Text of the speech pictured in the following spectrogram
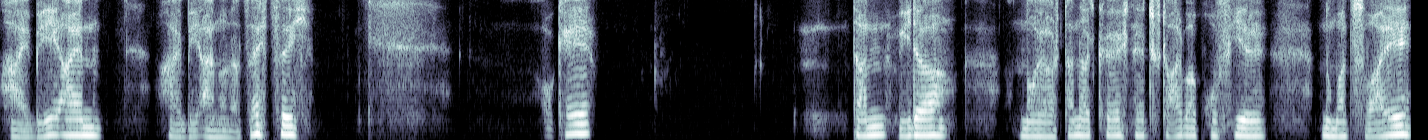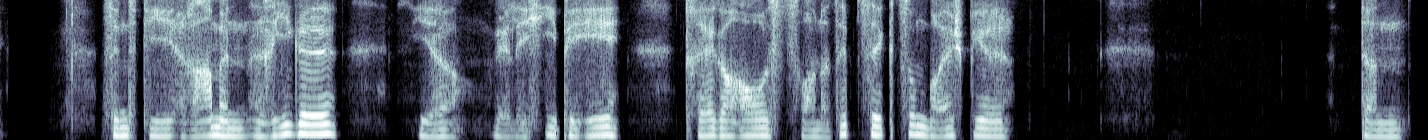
HIB ein, HIB 160. Okay. Dann wieder neuer Standardquerschnitt, Stahlbauprofil Nummer 2 sind die Rahmenriegel. Hier wähle ich IPE Träger aus 270 zum Beispiel. Dann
